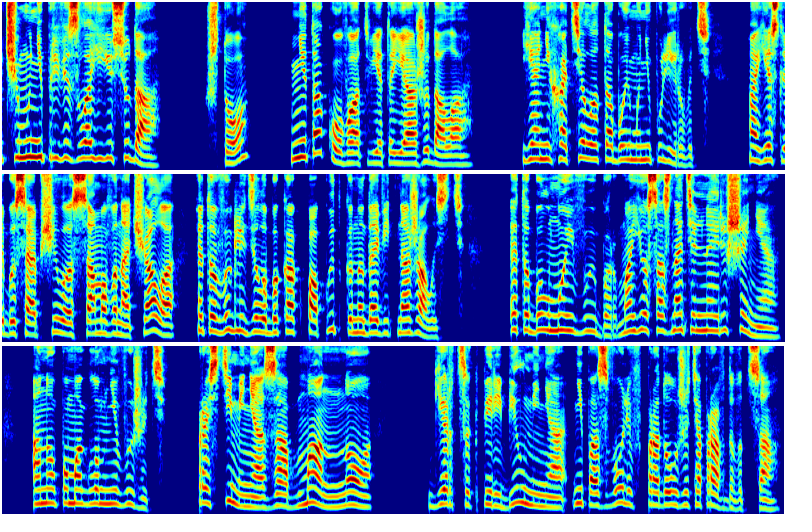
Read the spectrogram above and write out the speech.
Почему не привезла ее сюда? Что? Не такого ответа я ожидала. Я не хотела тобой манипулировать. А если бы сообщила с самого начала, это выглядело бы как попытка надавить на жалость. Это был мой выбор, мое сознательное решение. Оно помогло мне выжить. Прости меня за обман, но... Герцог перебил меня, не позволив продолжить оправдываться.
